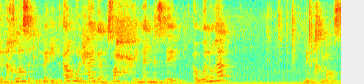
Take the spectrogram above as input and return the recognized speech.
الاخلاص لله. يبقى أول حاجة نصحح إيماننا إزاي؟ أولها بالإخلاص.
